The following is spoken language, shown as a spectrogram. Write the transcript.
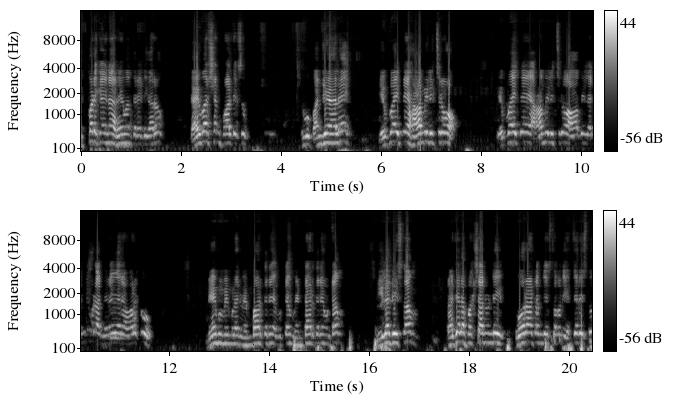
ఇప్పటికైనా రేవంత్ రెడ్డి గారు డైవర్షన్ పాలిటిక్స్ నువ్వు బంద్ చేయాలి. ఎవైతే హామీలు ఇచ్చినవో ఎవైతే హామీలు ఇచ్చినో హామీలన్నీ కూడా నెరవేరే వరకు మేము మిమ్మల్ని వెంబాడుతూనే ఉంటాం వెంటాడుతూనే ఉంటాం నిలదీస్తాం. ప్రజల పక్షా నుండి పోరాటం చేస్తామని హెచ్చరిస్తూ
